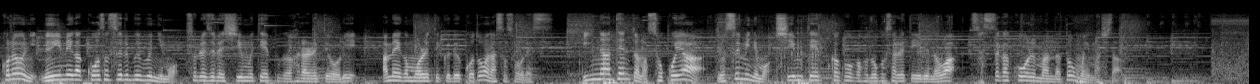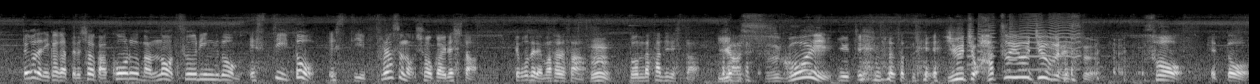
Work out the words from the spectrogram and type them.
このように縫い目が交差する部分にもそれぞれシームテープが貼られており雨が漏れてくることはなさそうです。インナーテントの底や四隅にもシームテープ加工が施されているのはさすがコールマンだと思いました。ということでいかがだったでしょうか？コールマンのツーリングドーム ST と ST プラスの紹介でした。ってことでマサルさんうん。どんな感じでした？いやすごい。YouTube の撮影。YouTube 初 YouTube です。そう。えっと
